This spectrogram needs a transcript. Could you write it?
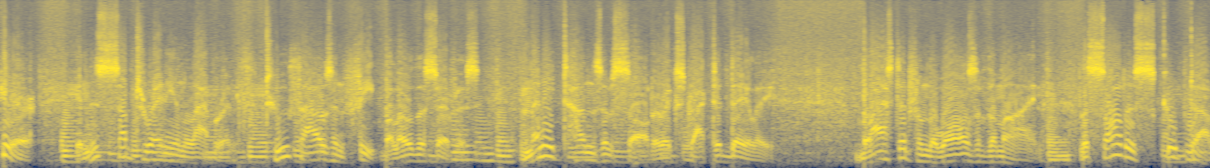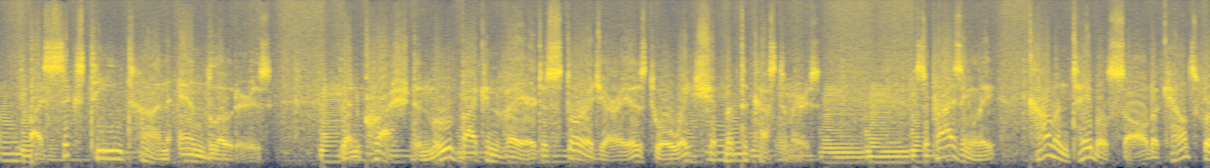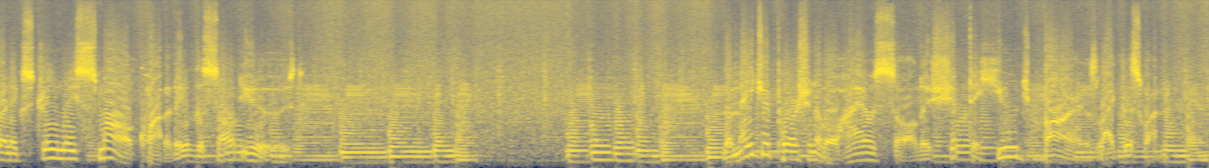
Here, in this subterranean labyrinth, 2,000 feet below the surface, many tons of salt are extracted daily. Blasted from the walls of the mine, the salt is scooped up by 16-ton end loaders, then crushed and moved by conveyor to storage areas to await shipment to customers. Surprisingly, common table salt accounts for an extremely small quantity of the salt used. Major portion of Ohio's salt is shipped to huge barns like this one,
